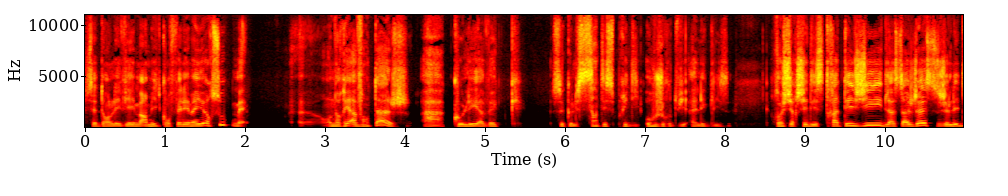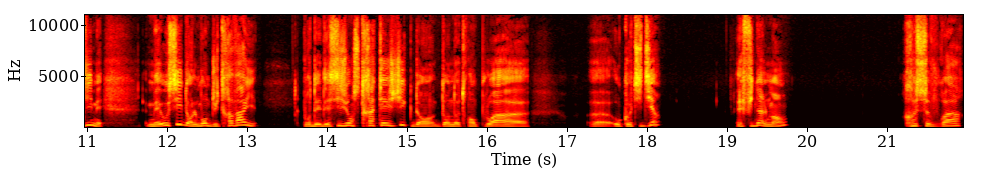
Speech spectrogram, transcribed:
C'est dans les vieilles marmites qu'on fait les meilleures soupes, mais euh, on aurait avantage à coller avec ce que le Saint-Esprit dit aujourd'hui à l'Église. Rechercher des stratégies, de la sagesse, je l'ai dit, mais, mais aussi dans le monde du travail, pour des décisions stratégiques dans, notre emploi euh, euh, au quotidien. Et finalement, recevoir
